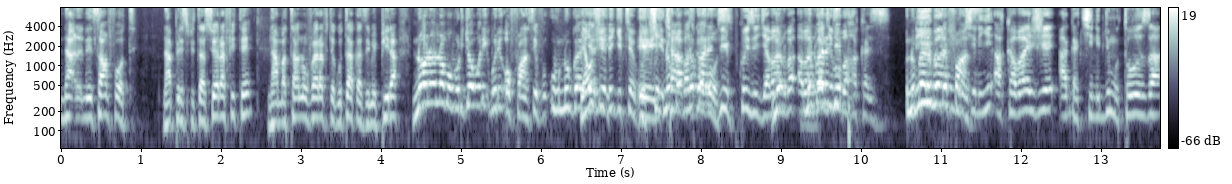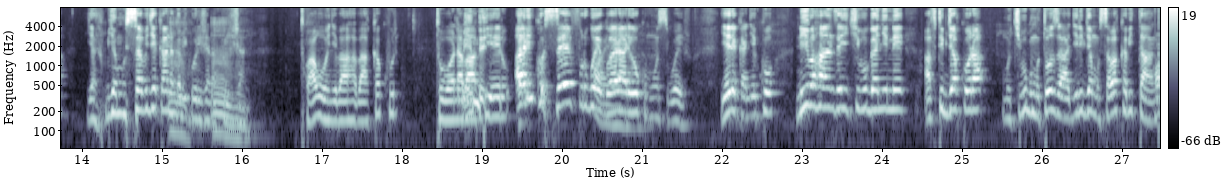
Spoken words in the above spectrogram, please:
nta ni sanfote nta peresipitasiyo yari afite nta matanuva yari afite gutakaza imipira. None no mu buryo buri buri ofansifu nubwo yari- n'igitego. Eh, cyabazwa rwose. kwizigira abantu deep. bubaha akazi. Niba ari umukinnyi akaba aje agakina ibyo umutoza ya- yamusabye kandi akabikora ijana ku ijana. Twabonye ba kakuri tubona ba piyero ariko sefu urwego yari ariho ku munsi w'ejo. Yerekanye ko niba hanze y'ikibuga nyine afite ibyo akora mu kibuga umutoza yagira ibyo amusaba akabitanga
